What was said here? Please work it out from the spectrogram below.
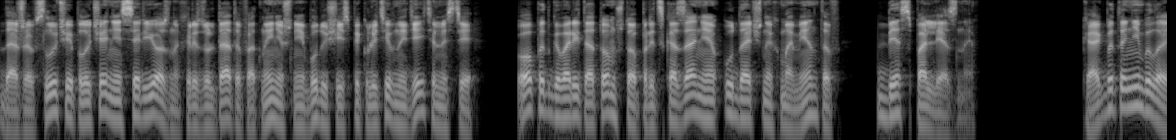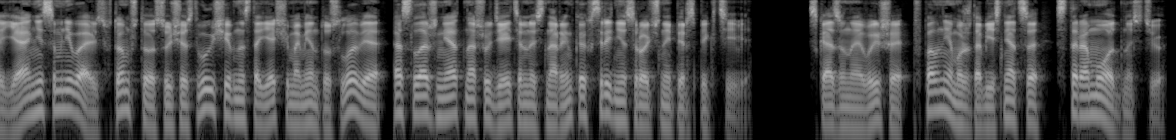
Даже в случае получения серьезных результатов от нынешней будущей спекулятивной деятельности, опыт говорит о том, что предсказания удачных моментов бесполезны. Как бы то ни было, я не сомневаюсь в том, что существующие в настоящий момент условия осложнят нашу деятельность на рынках в среднесрочной перспективе. Сказанное выше вполне может объясняться старомодностью.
